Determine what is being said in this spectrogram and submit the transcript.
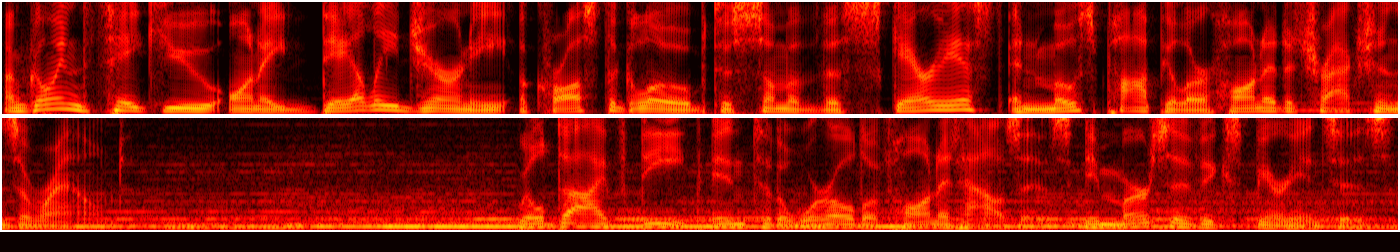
I'm going to take you on a daily journey across the globe to some of the scariest and most popular haunted attractions around. We'll dive deep into the world of haunted houses, immersive experiences,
